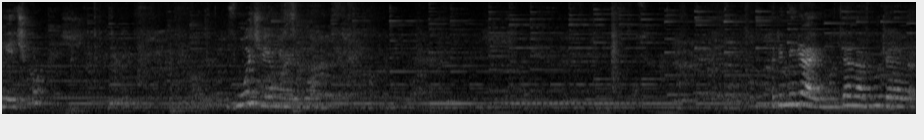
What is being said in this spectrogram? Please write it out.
яєчко, змочуємо його, приміряємо, де нас буде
